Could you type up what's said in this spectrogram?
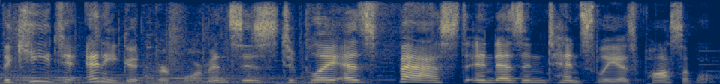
The key to any good performance is to play as fast and as intensely as possible.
